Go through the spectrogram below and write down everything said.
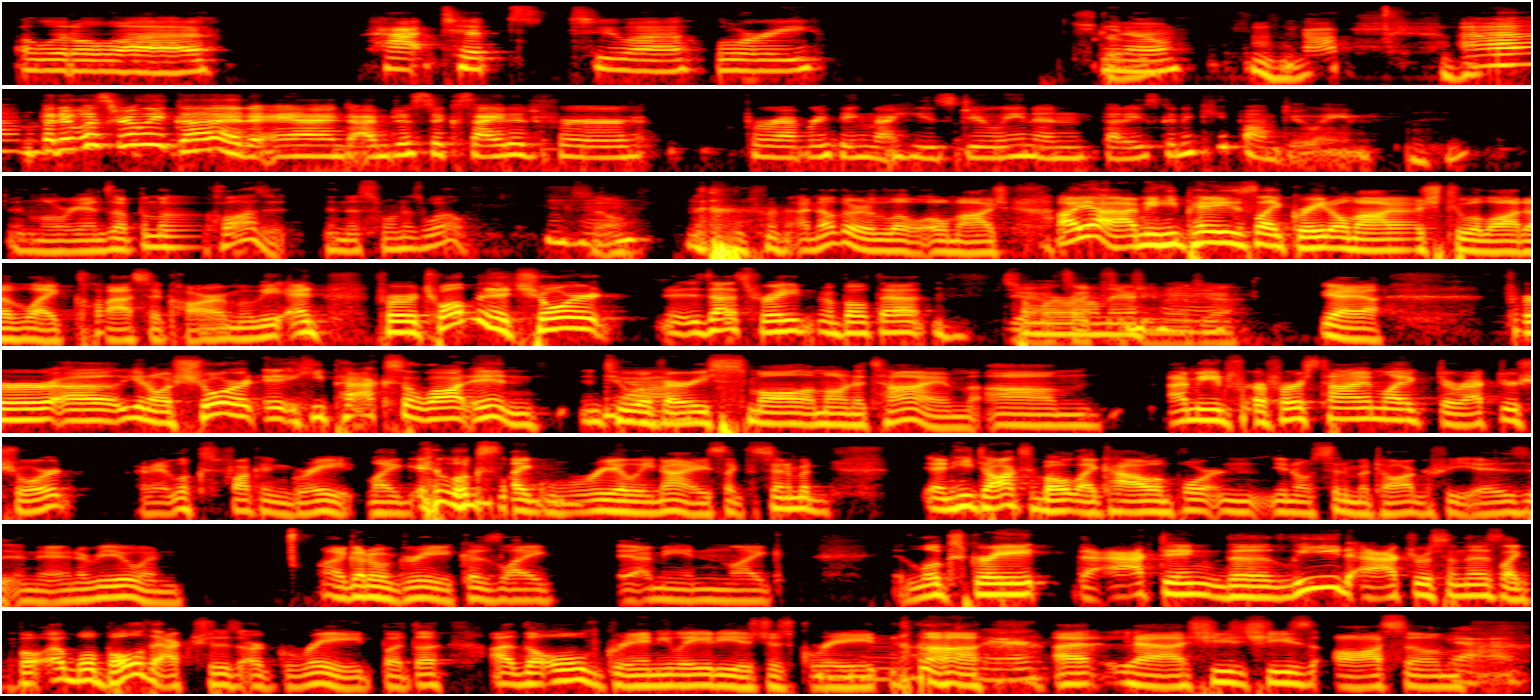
a little uh, hat tipped to uh, Lori, Sure. you know. Mhm. Um, but it was really good, and I'm just excited for for everything that he's doing and that he's going to keep on doing. Mhm. And Laurie ends up in the closet in this one as well. Mhm. So another little homage. Oh yeah, I mean he pays like great homage to a lot of like classic horror movie. And for a 12 minute short, is that's right about that? Somewhere yeah, around like there. 15 minutes, yeah. Yeah, yeah. For uh, you know, a short, it, he packs a lot in into a very small amount of time. Um, I mean, for a first time like director short, I mean, it looks fucking great. Like it looks like really nice. Like the cinema, and he talks about like how important you know cinematography is in the interview, and I got to agree because like I mean like. It looks great. The acting, the lead actress in this, like, bo- well, both actresses are great, but the uh, the old granny lady is just great. Fair. Uh, yeah, she's she's awesome. yeah,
